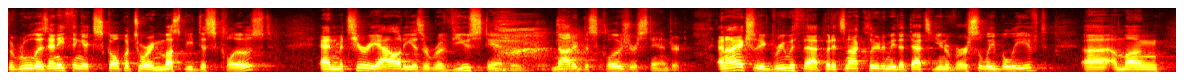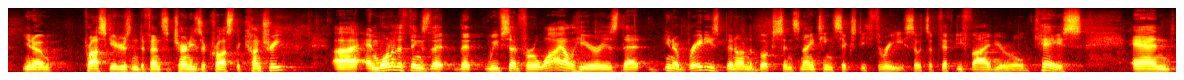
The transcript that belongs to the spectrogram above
the rule is anything exculpatory must be disclosed, and materiality is a review standard, not a disclosure standard. And I actually agree with that, but it's not clear to me that that's universally believed uh, among you know, prosecutors and defense attorneys across the country. Uh, and one of the things that, that we've said for a while here is that you know, Brady's been on the books since 1963, so it's a 55 year old case. And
